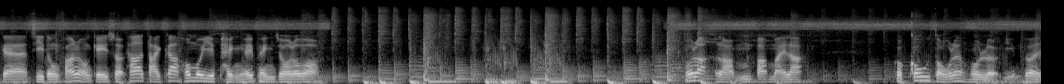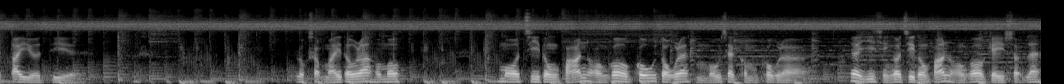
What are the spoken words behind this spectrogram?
嘅自動返航技術，睇下大家可唔可以平起平坐咯？好啦，嗱，五百米啦，個高度咧，我略嫌都係低咗啲嘅，六十米度啦，好冇？咁我自動返航嗰個高度咧，唔好 set 咁高啦，因為以前個自動返航嗰個技術咧，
